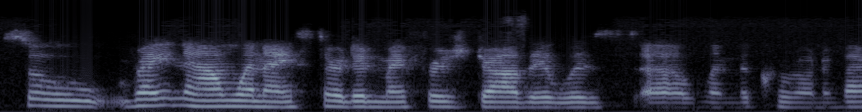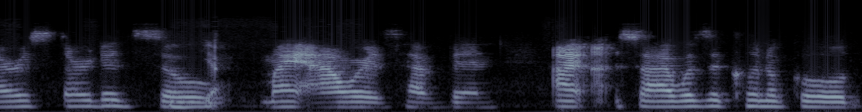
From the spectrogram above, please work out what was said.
So right now, when I started my first job, it was uh, when the coronavirus started. So yeah. my hours have been. I so I was a clinical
